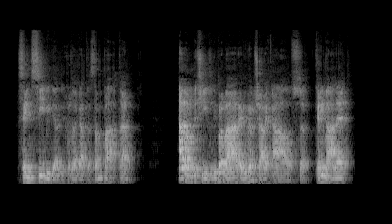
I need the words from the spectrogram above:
sensibili al discorso della carta stampata, avevano deciso di provare a rilanciare Chaos, che rimane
